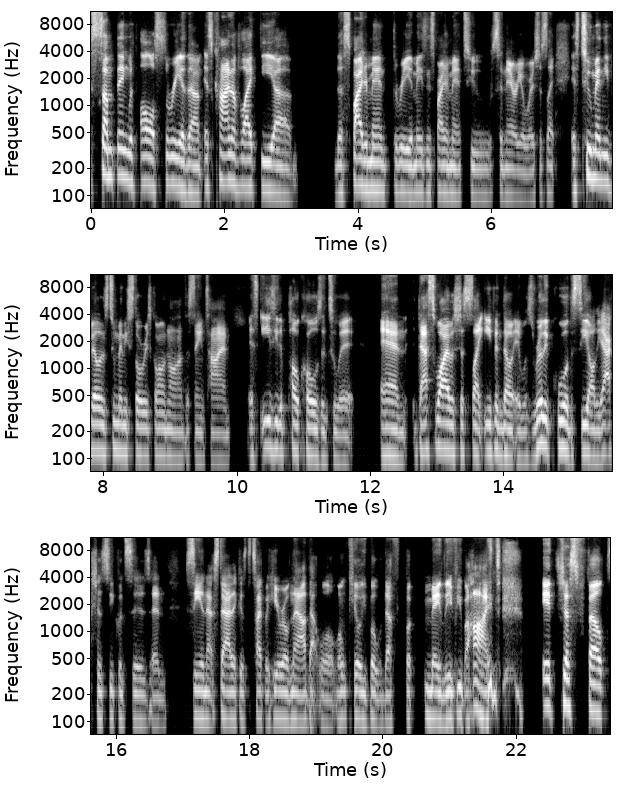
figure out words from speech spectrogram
something with all three of them is kind of like the uh, the Spider-Man 3, Amazing Spider-Man 2 scenario where it's just like it's too many villains, too many stories going on at the same time. It's easy to poke holes into it. And that's why it was just like, even though it was really cool to see all the action sequences and seeing that static is the type of hero now that will won't kill you, but will def- but may leave you behind. It just felt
